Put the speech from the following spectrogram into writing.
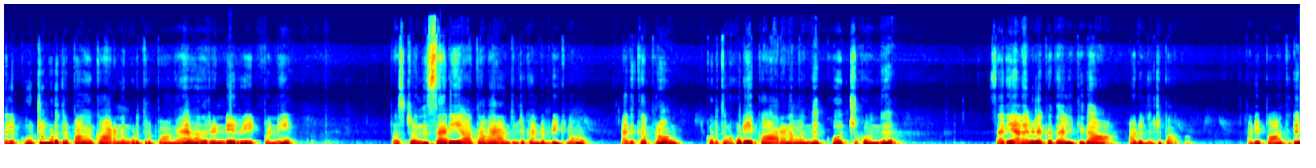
சில கூற்றும் கொடுத்துருப்பாங்க காரணம் கொடுத்துருப்பாங்க. அதை ரெண்டையும் ரீட் பண்ணி ஃபஸ்ட்டு வந்து சரியா தவறான்னு சொல்லிட்டு கண்டுபிடிக்கணும். அதுக்கப்புறம் கொடுத்துக்கக்கூடிய காரணம் வந்து கூற்றுக்கு வந்து சரியான விளக்கத்தை அளிக்குதா அப்படின்னு சொல்லிட்டு பார்க்கணும். அப்படி பார்த்துட்டு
